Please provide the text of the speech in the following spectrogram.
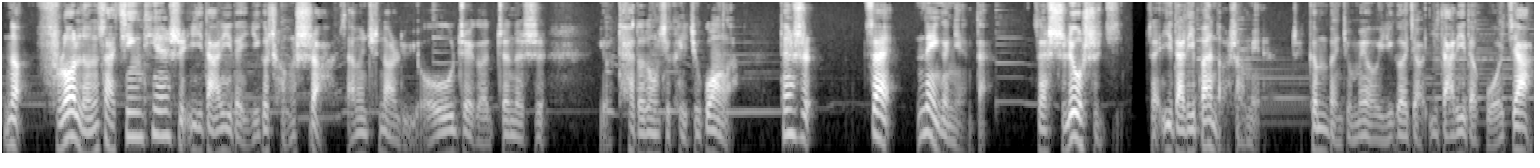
那佛罗伦萨今天是意大利的一个城市啊，咱们去那儿旅游，这个真的是有太多东西可以去逛了。但是在那个年代，在十六世纪，在意大利半岛上面，这根本就没有一个叫意大利的国家，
